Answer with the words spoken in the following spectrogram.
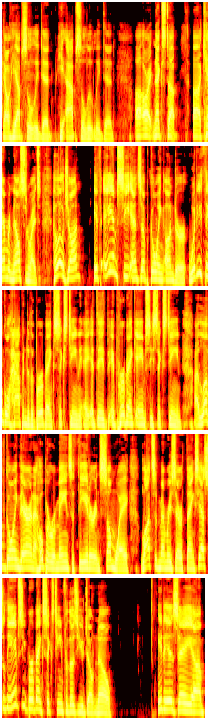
No, he absolutely did. He absolutely did. Uh, all right, next up, uh, Cameron Nelson writes, "Hello, John if AMC ends up going under, what do you think will happen to the Burbank 16, a, a, Burbank AMC 16? I love going there and I hope it remains a theater in some way. Lots of memories there. Thanks. Yeah. So the AMC Burbank 16, for those of you who don't know, it is a, um,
